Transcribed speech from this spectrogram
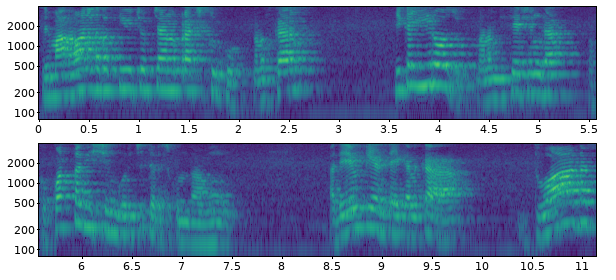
శ్రీ మాధవానంద భక్తి యూట్యూబ్ ఛానల్ ప్రేక్షకులకు నమస్కారం. ఇక ఈరోజు మనం విశేషంగా ఒక కొత్త విషయం గురించి తెలుసుకుందాము. అదేమిటి అంటే కనుక ద్వాదశ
